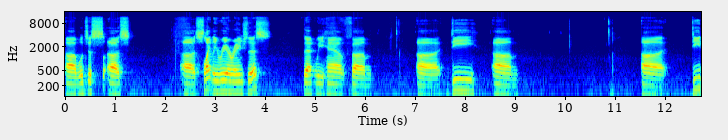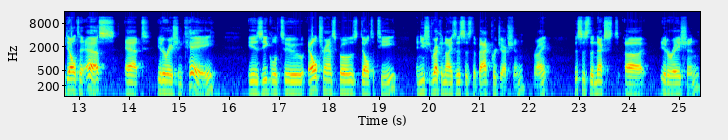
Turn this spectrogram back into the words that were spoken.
uh we'll just uh, slightly rearrange this. That we have um, d d delta s at iteration k is equal to L transpose delta t and you should recognize this as the back projection, right? This is the next uh, iteration,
